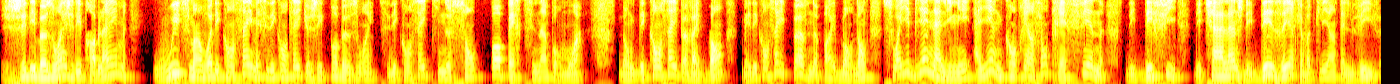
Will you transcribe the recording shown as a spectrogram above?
j'ai des besoins, j'ai des problèmes. Oui, tu m'envoies des conseils, mais c'est des conseils que je n'ai pas besoin. C'est des conseils qui ne sont pas pertinents pour moi. Donc, des conseils peuvent être bons, mais des conseils peuvent ne pas être bons. Donc, soyez bien alignés, ayez une compréhension très fine des défis, des challenges, des désirs que votre clientèle vive.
